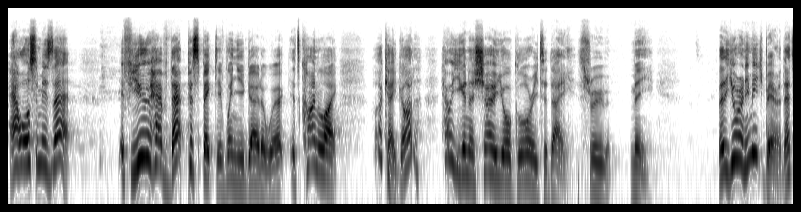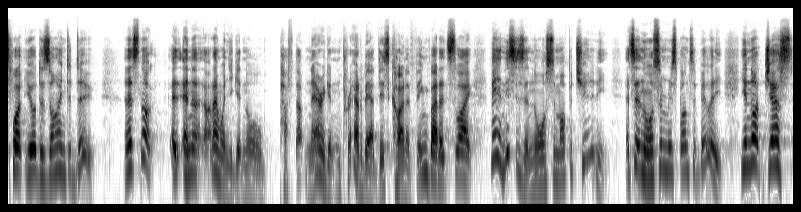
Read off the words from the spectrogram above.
How awesome is that? If you have that perspective when you go to work, it's kind of like, okay, God, how are you going to show your glory today through me? But you're an image bearer. That's what you're designed to do. And it's not, and I don't want you getting all puffed up and arrogant and proud about this kind of thing, but it's like, man, this is an awesome opportunity. It's an awesome responsibility. You're not just,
